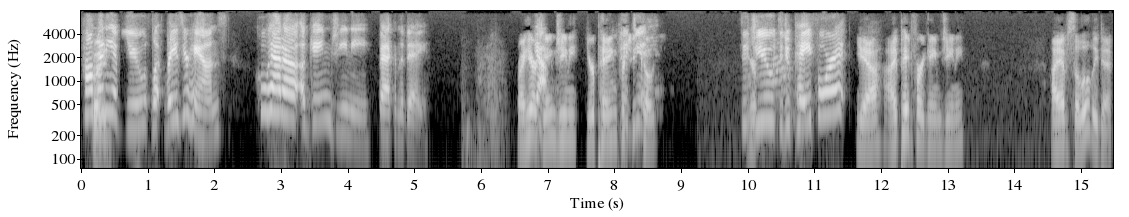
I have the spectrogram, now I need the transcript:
how But- many of you let raise your hands who had a, a game genie back in the day? Right here, Yeah. Game Genie, you're paying for Did cheat you- codes. Did Yep. you did you pay for it? Yeah, I paid for a Game Genie. I absolutely did.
